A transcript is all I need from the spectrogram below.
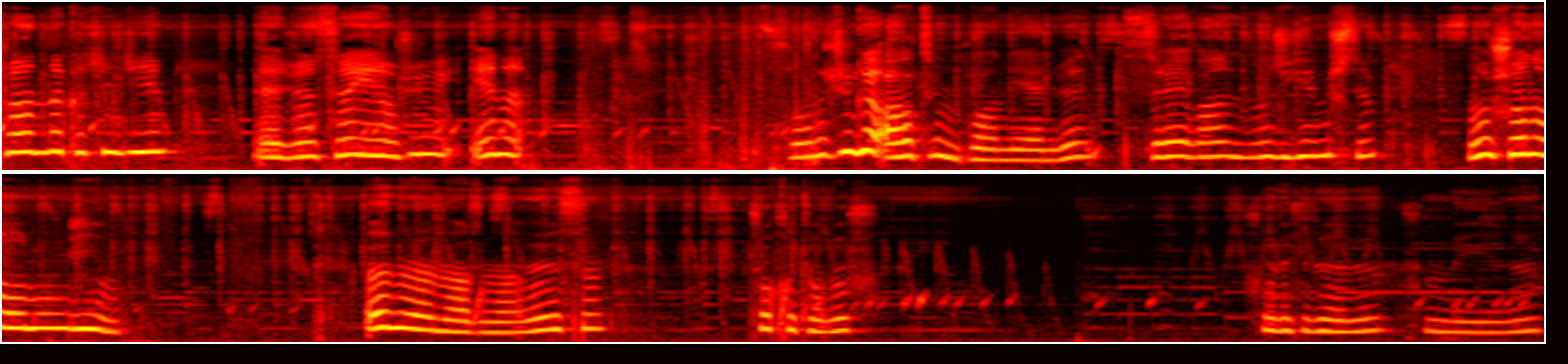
Şu anda kaçıncıyım? Evet şu an sıra geliyorum. Çünkü en sonucuyla 6000 puan yani. Ben sıraya falan önce girmiştim. Ama şu an 10'uncuyum. Ölmemem lazım abi. Ölürsün. Çok kötü olur. Şuradaki de öyle. Şunu da yiyelim.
